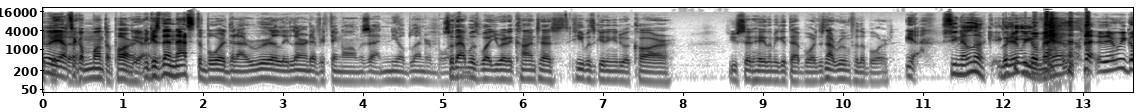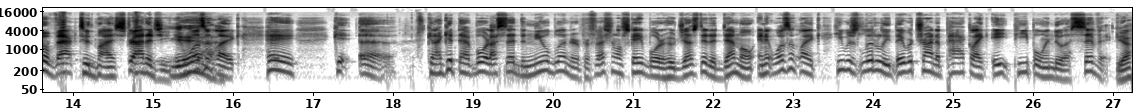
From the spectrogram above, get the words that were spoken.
well, yeah, it's the- like a month apart Yeah, because yeah. then that's the board that I really learned everything on was that Neil Blender board. So that was what you were at a contest. He was getting into a car. You said, "Hey, let me get that board." There's not room for the board. yeah. See now, look, Look there at we you, go man. back. there we go back to my strategy. It wasn't like, hey, get. uh can I get that board? I said to Neil Blender, a professional skateboarder who just did a demo, and it wasn't like he was literally they were trying to pack like eight people into a Civic. Yeah.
